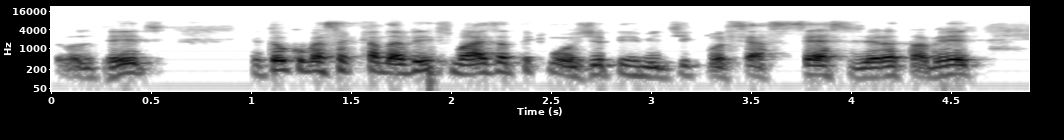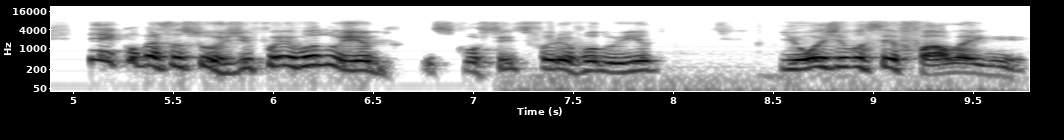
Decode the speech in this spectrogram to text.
pelas redes. Então começa cada vez mais a tecnologia permitir que você acesse diretamente. E aí começa a surgir, foi evoluindo, os conceitos foram evoluindo. E hoje você fala em,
